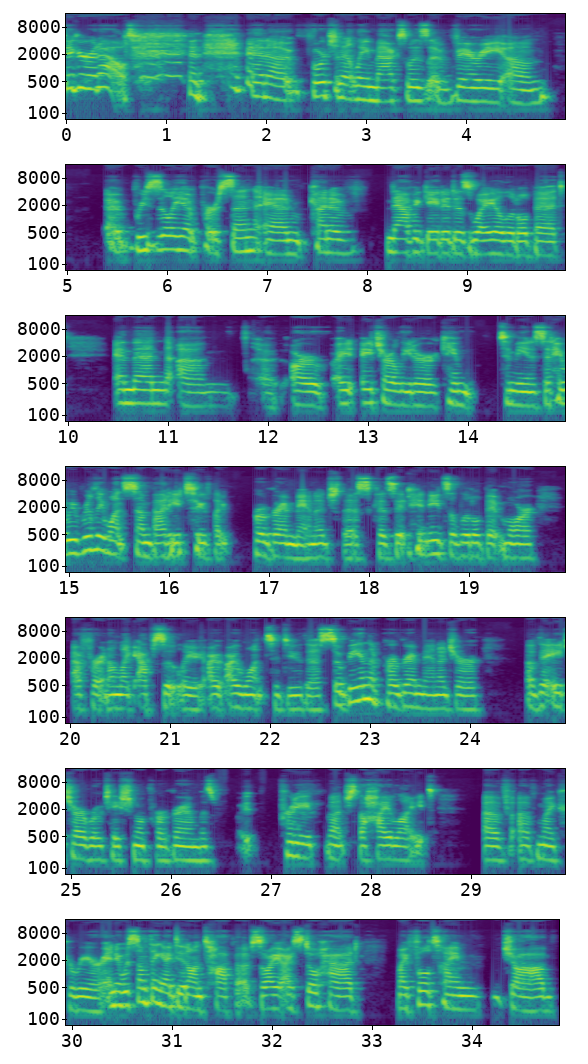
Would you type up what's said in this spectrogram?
figure it out. And and uh, fortunately max was a very um, a resilient person and kind of navigated his way a little bit. And then um, uh, our hr leader came to me and said hey we really want somebody to like program manage this because it, it needs a little bit more effort and i'm like absolutely I, I want to do this so being the program manager of the HR rotational program was pretty much the highlight of, of my career. And it was something I did on top of. So I, I still had my full time job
